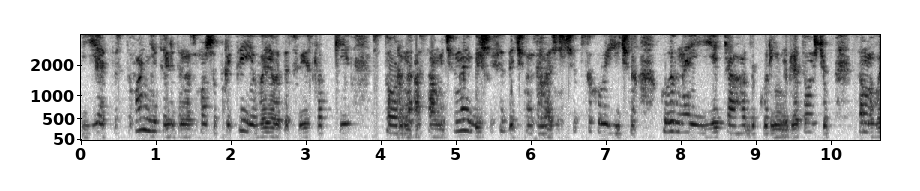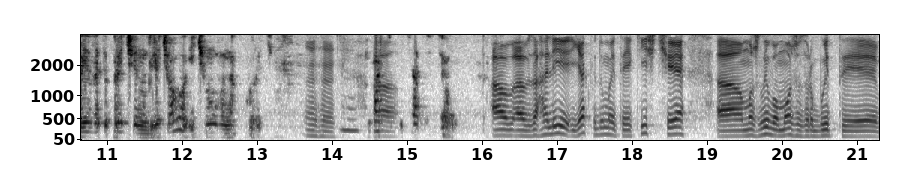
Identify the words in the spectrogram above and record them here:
є тестування, яке людина зможе пройти і виявити свої слабкі сторони, а саме чи в неї більше фізична залежність, чи психологічна, коли в неї є тяга до куріння, для того, щоб саме виявити причину, для чого і чому вона курить. Угу. Варто почати з цього. А а взагалі, як ви думаєте, які ще е, можливо може зробити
